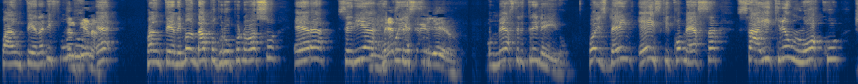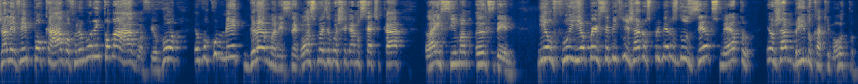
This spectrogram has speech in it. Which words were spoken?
com a antena de fundo. Antena. É, com a antena e mandar para o grupo nosso era seria O mestre trilheiro. o mestre trilheiro. Pois bem, eis que começa, saí que nem um louco, já levei pouca água, falei, eu vou nem tomar água, filho, eu vou, eu vou comer grama nesse negócio, mas eu vou chegar no 7K lá em cima antes dele. E eu fui e eu percebi que já nos primeiros 200 metros eu já abri do Kakimoto.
